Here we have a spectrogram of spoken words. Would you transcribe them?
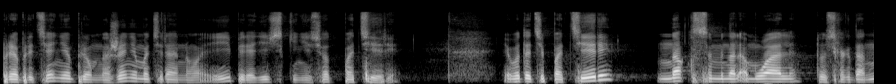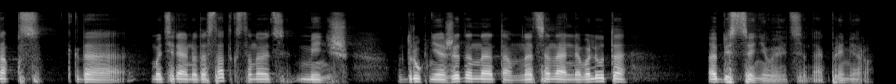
приобретение, приумножение материального и периодически несет потери. И вот эти потери, накс амуаль, то есть когда накс, когда материальный достаток становится меньше, вдруг неожиданно там национальная валюта обесценивается, да, к примеру.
